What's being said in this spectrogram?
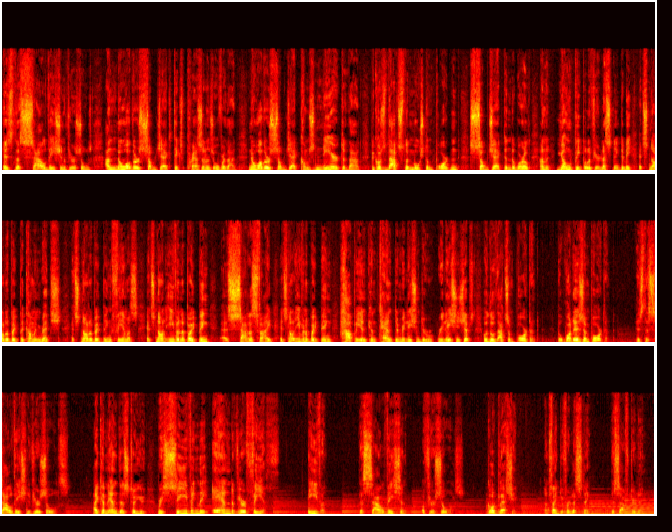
is the salvation of your souls. And no other subject takes precedence over that. No other subject comes near to that because that's the most important subject in the world. And young people, if you're listening to me, it's not about becoming rich. It's not about being famous. It's not even about being uh, satisfied. It's not even about being happy and content in relation to relationships, although that's important. But what is important is the salvation of your souls. I commend this to you, receiving the end of your faith, even the salvation of your souls. God bless you, and thank you for listening this afternoon.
